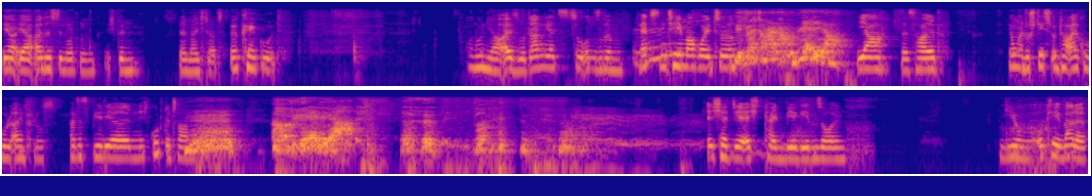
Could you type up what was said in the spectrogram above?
Ja, ja, alles in Ordnung. Ich bin erleichtert. Okay, gut. Nun ja, also dann jetzt zu unserem letzten Thema heute. Ja, deshalb. Junge, du stehst unter Alkoholeinfluss. Hat das Bier dir nicht gut getan? Amelia! Ich hätte dir echt kein Bier geben sollen. Junge, okay, warte.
